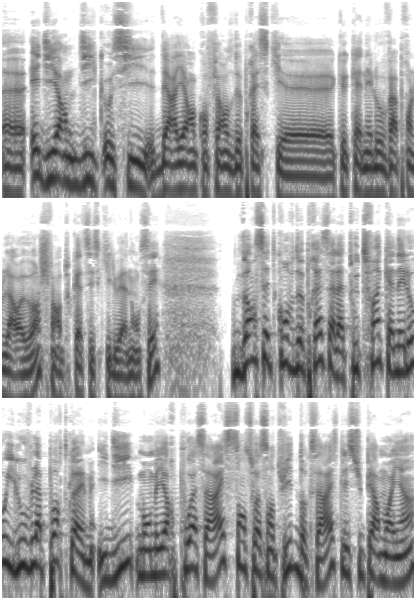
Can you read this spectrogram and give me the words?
Euh, Eddie Hearn dit aussi derrière en conférence de presse que, euh, que Canelo va prendre la revanche, enfin en tout cas c'est ce qu'il lui a annoncé. Dans cette conf de presse, à la toute fin, Canelo, il ouvre la porte quand même. Il dit, mon meilleur poids, ça reste 168, donc ça reste les super moyens.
